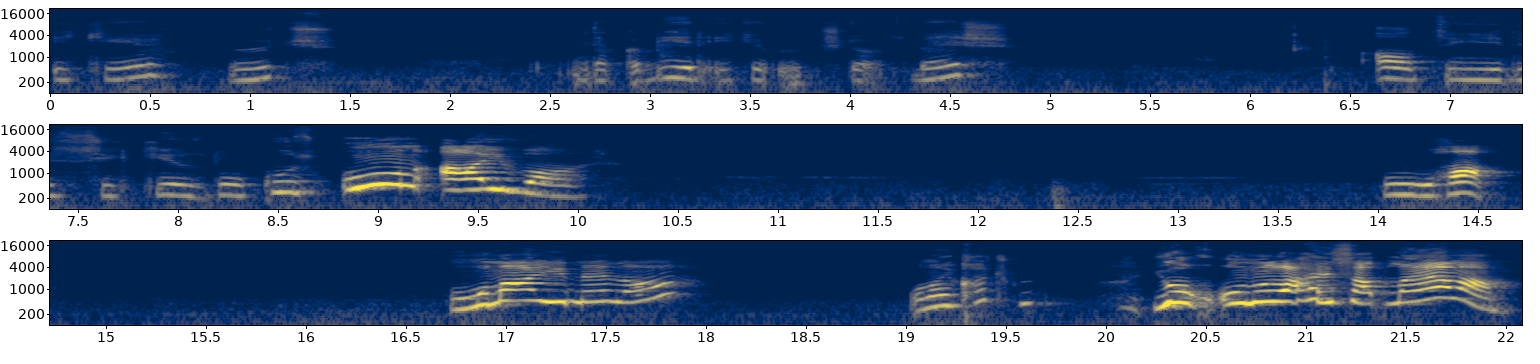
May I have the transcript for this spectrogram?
2 3 bir dakika 1 2 3 4 5 6 7 8 9 10 ay var. Oha. 10 ay ne la? 10 ay kaç gün? Yok onu da hesaplayamam.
